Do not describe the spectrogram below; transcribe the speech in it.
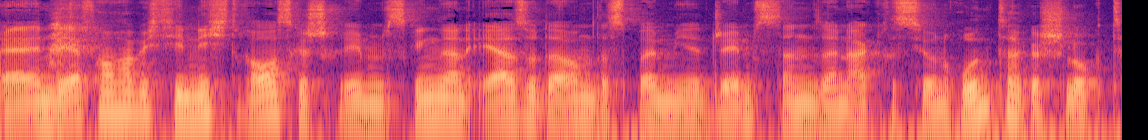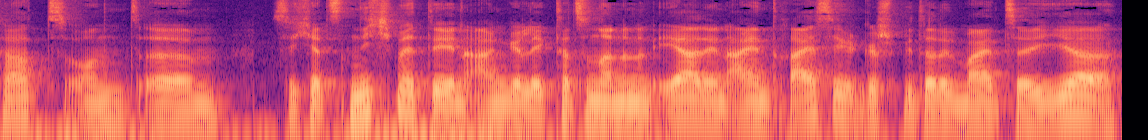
Äh, in der Form habe ich die nicht rausgeschrieben. Es ging dann eher so darum, dass bei mir James dann seine Aggression runtergeschluckt hat und ähm, sich jetzt nicht mit denen angelegt hat, sondern dann eher den 31er gespielt hat und meinte, hier,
